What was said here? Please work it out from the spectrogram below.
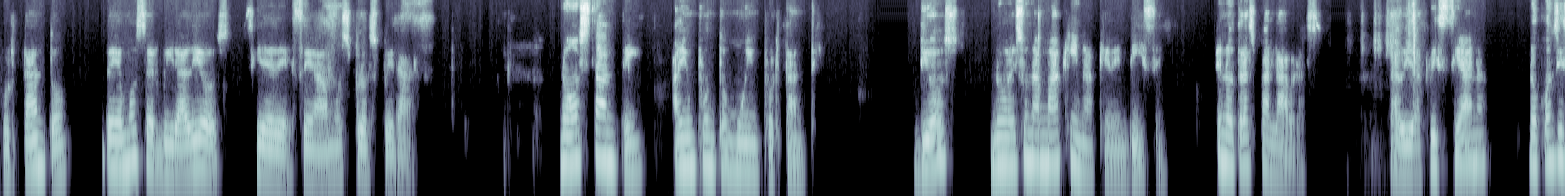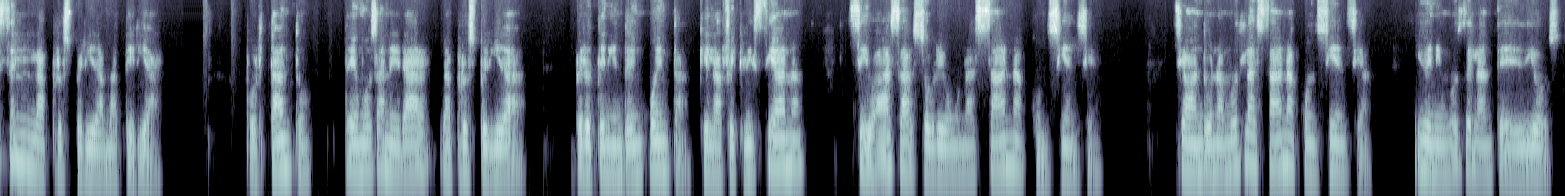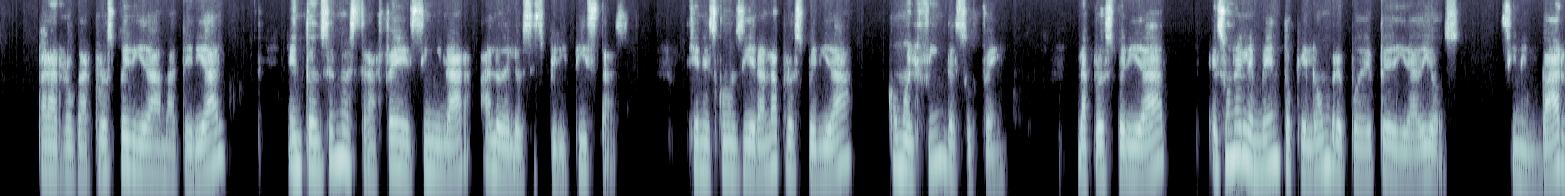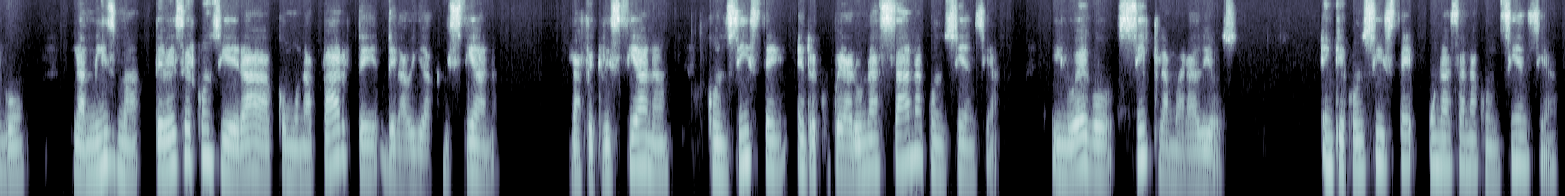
Por tanto, debemos servir a Dios si deseamos prosperar. No obstante, hay un punto muy importante. Dios no es una máquina que bendice. En otras palabras, la vida cristiana no consiste en la prosperidad material. Por tanto, debemos anhelar la prosperidad, pero teniendo en cuenta que la fe cristiana se basa sobre una sana conciencia. Si abandonamos la sana conciencia y venimos delante de Dios para rogar prosperidad material, entonces nuestra fe es similar a lo de los espiritistas, quienes consideran la prosperidad como el fin de su fe. La prosperidad es un elemento que el hombre puede pedir a Dios. Sin embargo, la misma debe ser considerada como una parte de la vida cristiana. La fe cristiana consiste en recuperar una sana conciencia y luego sí clamar a Dios. ¿En qué consiste una sana conciencia?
